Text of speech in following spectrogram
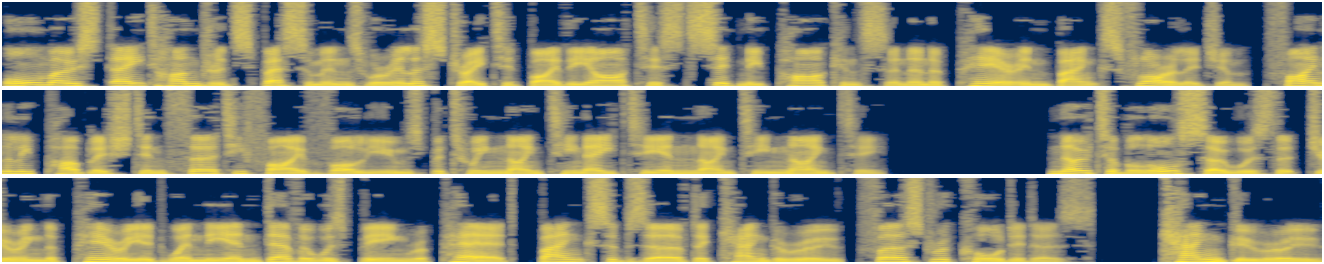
Almost 800 specimens were illustrated by the artist Sydney Parkinson and appear in Banks' Florilegium, finally published in 35 volumes between 1980 and 1990. Notable also was that during the period when the Endeavour was being repaired, Banks observed a kangaroo, first recorded as kangaroo,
